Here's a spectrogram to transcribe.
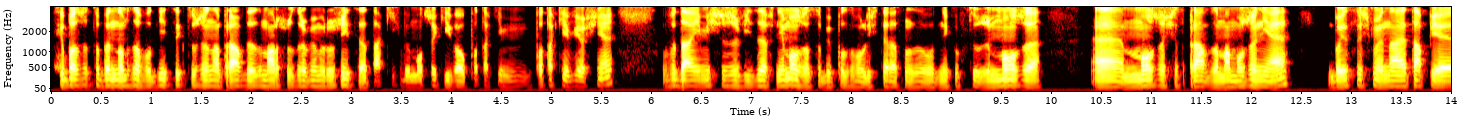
Chyba, że to będą zawodnicy, którzy naprawdę z marszu zrobią różnicę. Takich bym oczekiwał po, takim, po takiej wiośnie. Wydaje mi się, że Widzew nie może sobie pozwolić teraz na zawodników, którzy może, e, może się sprawdzą, a może nie, bo jesteśmy na etapie,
